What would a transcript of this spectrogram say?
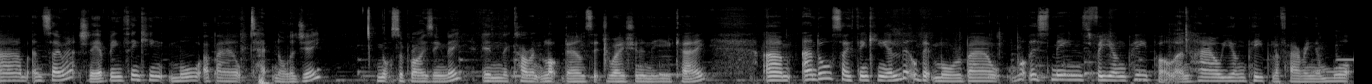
Um, and so, actually, I've been thinking more about technology, not surprisingly, in the current lockdown situation in the UK. Um, and also thinking a little bit more about what this means for young people and how young people are faring and what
